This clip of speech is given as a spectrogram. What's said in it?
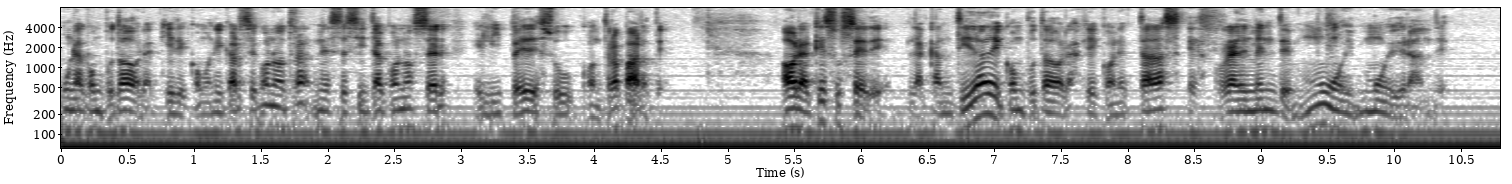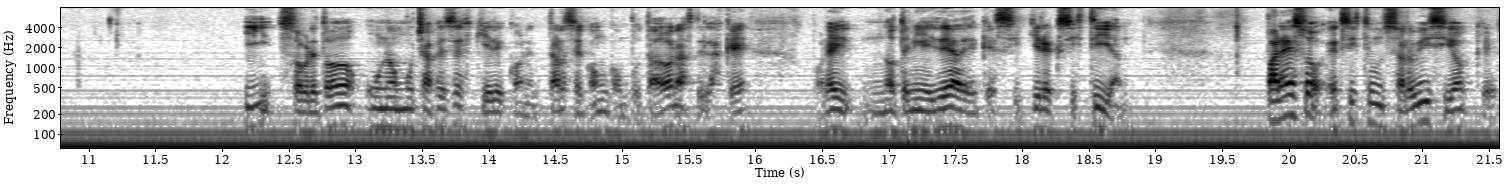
una computadora quiere comunicarse con otra, necesita conocer el IP de su contraparte. Ahora, ¿qué sucede? La cantidad de computadoras que hay conectadas es realmente muy, muy grande. Y sobre todo, uno muchas veces quiere conectarse con computadoras de las que por ahí no tenía idea de que siquiera existían. Para eso existe un servicio que es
